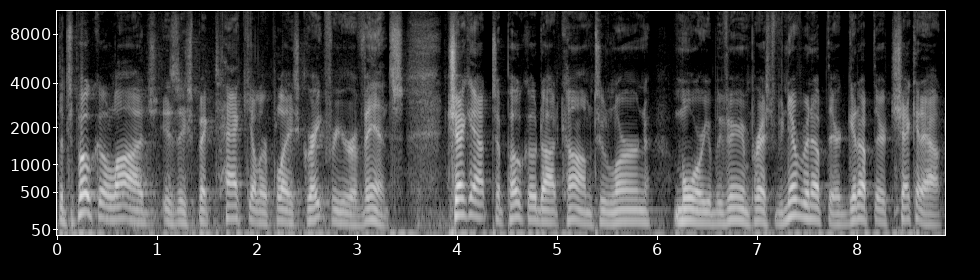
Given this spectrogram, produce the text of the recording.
The Tapoco Lodge is a spectacular place, great for your events. Check out tapoco.com to learn more. You'll be very impressed. If you've never been up there, get up there, check it out.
